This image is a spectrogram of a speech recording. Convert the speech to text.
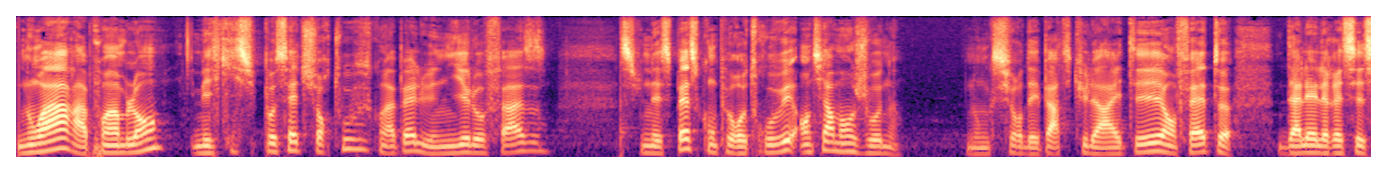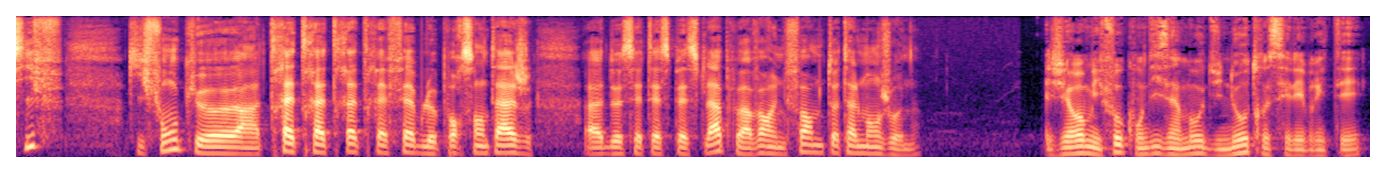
noir à point blanc, mais qui possède surtout ce qu'on appelle une yellow-phase. C'est une espèce qu'on peut retrouver entièrement jaune. Donc sur des particularités en fait d'allèles récessifs qui font qu'un très très très très faible pourcentage euh, de cette espèce-là peut avoir une forme totalement jaune. Jérôme, il faut qu'on dise un mot d'une autre célébrité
